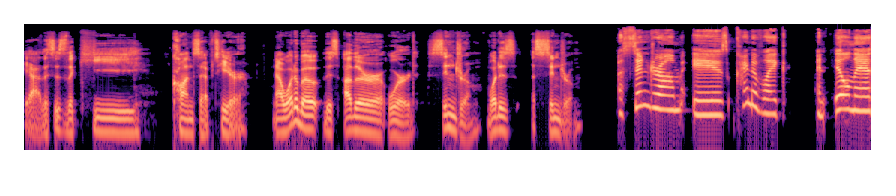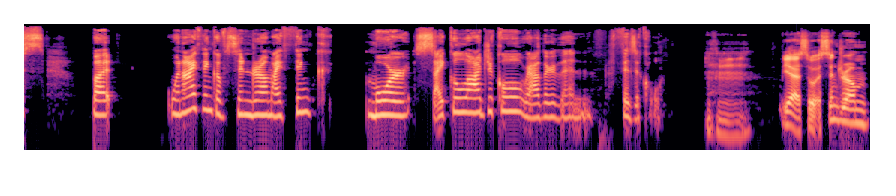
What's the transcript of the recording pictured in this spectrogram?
yeah, this is the key concept here. Now, what about this other word, syndrome? What is a syndrome? A syndrome is kind of like an illness, but when I think of syndrome, I think more psychological rather than physical. hmm Yeah, so a syndrome,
